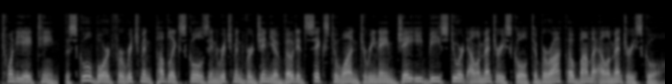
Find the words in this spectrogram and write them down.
2018, the School Board for Richmond Public Schools in Richmond, Virginia voted 6 to 1 to rename J.E.B. Stuart Elementary School to Barack Obama Elementary School.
